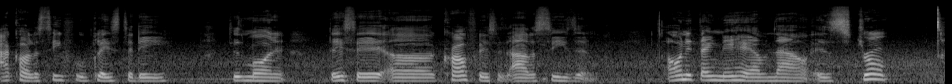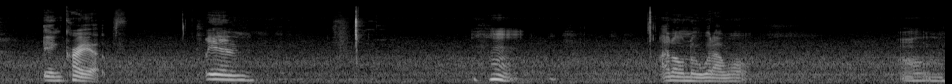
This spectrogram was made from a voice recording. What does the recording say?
I called a seafood place today, this morning. They said uh, crawfish is out of season. Only thing they have now is shrimp and crabs. And, hmm, I don't know what I want. Um,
